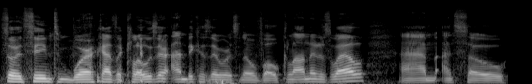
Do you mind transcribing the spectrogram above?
so it seemed to work as a closer, and because there was no vocal on it as well. Um, and so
